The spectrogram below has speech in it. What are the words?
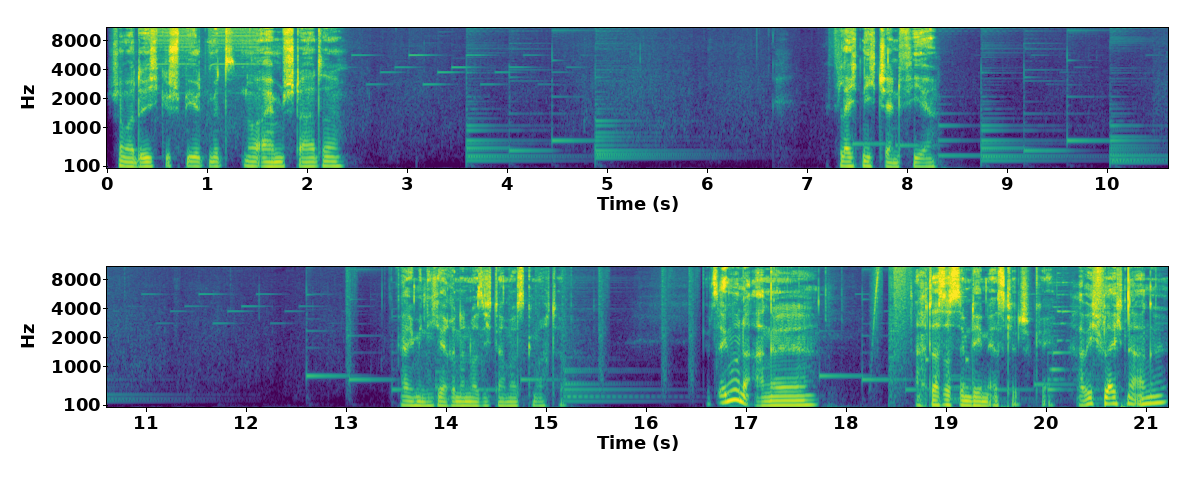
schon mal durchgespielt mit nur einem Starter. Vielleicht nicht Gen 4. Kann ich mich nicht erinnern, was ich damals gemacht habe. Gibt es irgendwo eine Angel? Ach, das aus dem DNS-Glitch, okay. Habe ich vielleicht eine Angel?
